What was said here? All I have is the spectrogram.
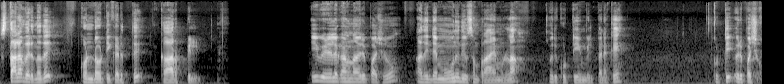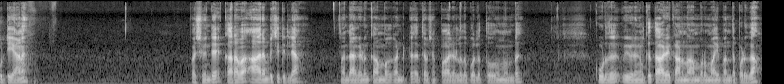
സ്ഥലം വരുന്നത് കൊണ്ടോട്ടിക്കടുത്ത് കാർപ്പിൽ. ഈ വീഡിയോയിൽ കാണുന്ന ഒരു പശുവും അതിന്റെ മൂന്ന് ദിവസം പ്രായമുള്ള ഒരു കുട്ടിയും വിൽപ്പനക്ക്. കുട്ടി ഒരു പശുക്കുട്ടിയാണ്. പശുവിന്റെ കറവ ആരംഭിച്ചിട്ടില്ല. നല്ല അകടും കമ്പൊക്കെ കണ്ടിട്ട് അത്യാവശ്യം പാലുള്ളത് പോലെ തോന്നുന്നുണ്ട്. കൂടുതൽ വിവരങ്ങൾക്ക് താഴെ കാണുന്ന നമ്പറുമായി ബന്ധപ്പെടുക.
